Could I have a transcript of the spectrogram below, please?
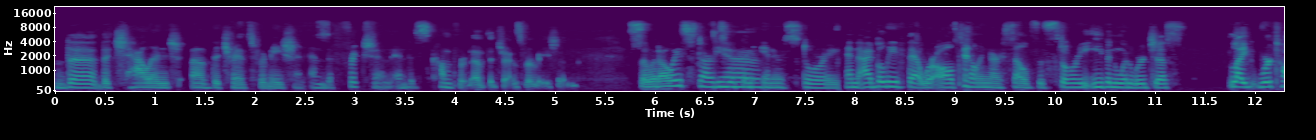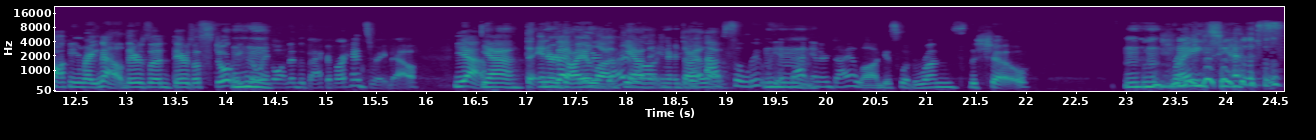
the the challenge of the transformation and the friction and discomfort of the transformation. So it always starts yeah. with an inner story. And I believe that we're all telling ourselves a story even when we're just like we're talking right now. There's a there's a story mm-hmm. going on in the back of our heads right now. Yeah. Yeah. The inner, dialogue. inner dialogue. Yeah, the inner dialogue. Yeah, absolutely. Mm-hmm. And that mm-hmm. inner dialogue is what runs the show. Mm-hmm. Right. yes.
